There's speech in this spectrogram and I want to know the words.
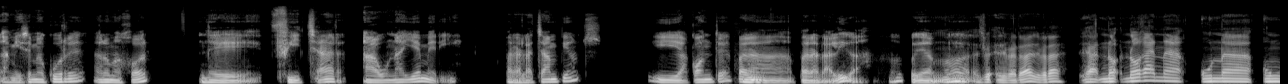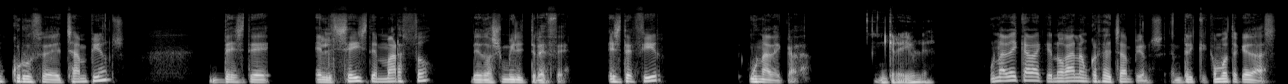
A mí se me ocurre, a lo mejor, de fichar a Unai Emery para la Champions y a Conte para, para la Liga. ¿no? Podía- Mm. No, es, es verdad, es verdad. O sea, no, no gana una, un cruce de Champions desde el 6 de marzo de 2013. Es decir, una década. Increíble. Una década que no gana un cruce de Champions. Enrique, ¿cómo te quedas?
